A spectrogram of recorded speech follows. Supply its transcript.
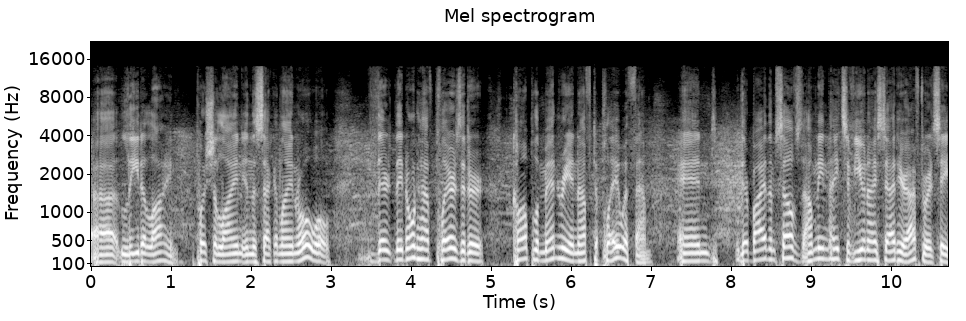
uh, lead a line, push a line in the second line role. Well, they don't have players that are complementary enough to play with them. And they're by themselves. How many nights have you and I sat here afterwards say,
